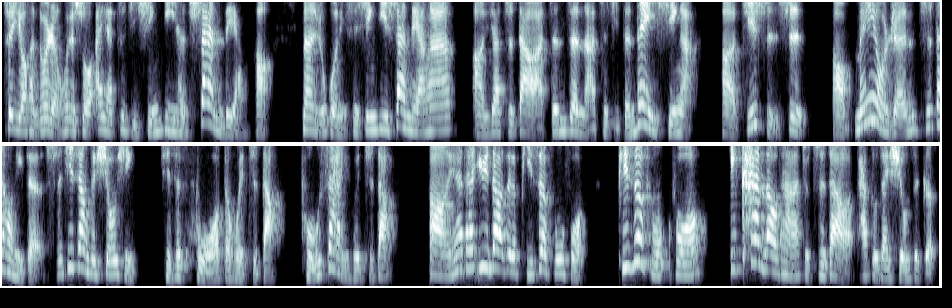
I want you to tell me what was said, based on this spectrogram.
所以有很多人会说，哎呀，自己心地很善良哈。那如果你是心地善良啊，啊，你要知道啊，真正啊自己的内心啊，啊，即使是。啊、没有人知道你的实际上的修行，其实佛都会知道，菩萨也会知道。啊、你看他遇到这个毗舍夫佛，毗舍佛佛一看到他就知道他都在修这个。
